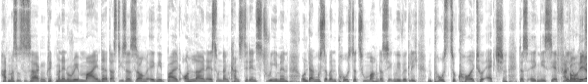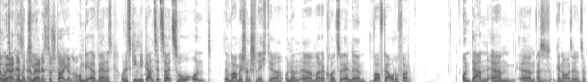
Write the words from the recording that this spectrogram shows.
hat man sozusagen, kriegt man einen Reminder, dass dieser Song irgendwie bald online ist und dann kannst du den streamen und dann musst du aber einen Post dazu machen, dass irgendwie wirklich ein Post zu Call to Action, dass irgendwie sehr viele Einfach Leute um die Awareness, Awareness zu steigern auch. Um die Awareness. Und es ging die ganze Zeit so und dann war mir schon schlecht, ja. Und dann ähm, war der Call zu Ende, war auf der Autofahrt. Und dann, ähm, ähm, also genau, also unser,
